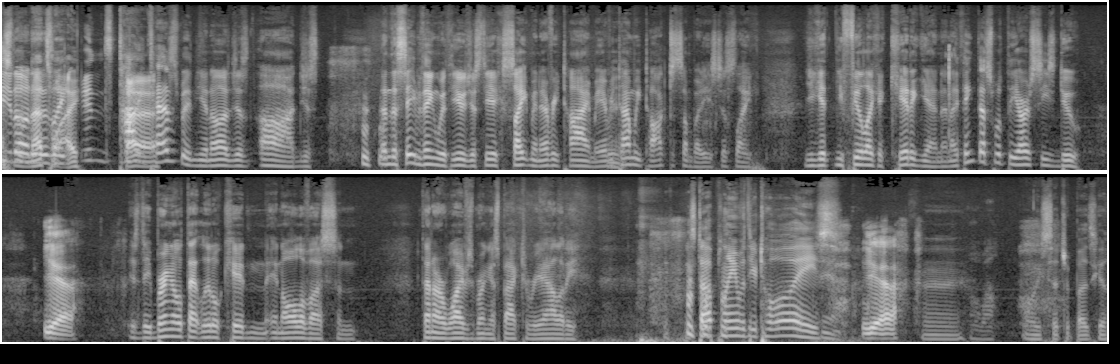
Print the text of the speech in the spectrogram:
You know, that's why. like, it's Ty Uh. Tessmann, you know, just ah, just and the same thing with you, just the excitement every time. Every Yeah. time we talk to somebody, it's just like you get you feel like a kid again. And I think that's what the RCs do Yeah. is they bring out that little kid in, in all of us and then our wives bring us back to reality. Stop playing with your toys. Yeah. Yeah. Uh, Oh well. Oh, he's such a buzzkill.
